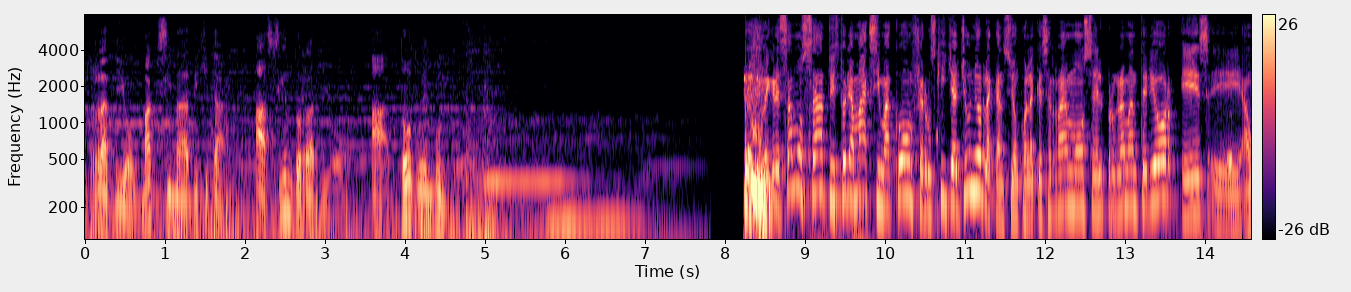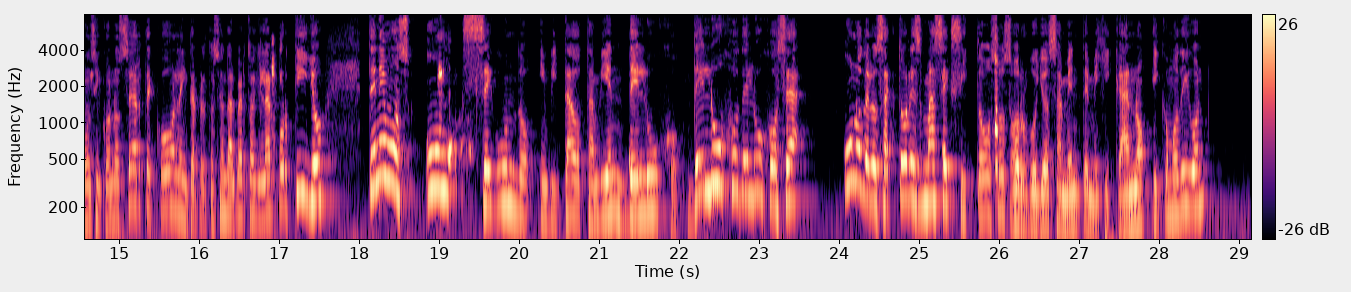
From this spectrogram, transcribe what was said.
Radio Máxima Digital. Haciendo radio a todo el mundo. Regresamos a tu historia máxima con Ferrusquilla Jr. La canción con la que cerramos el programa anterior es eh, Aún sin conocerte con la interpretación de Alberto Aguilar Portillo. Tenemos un segundo invitado también de lujo, de lujo, de lujo. O sea, uno de los actores más exitosos, orgullosamente mexicano y como digo,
